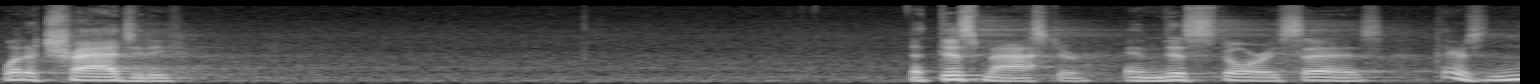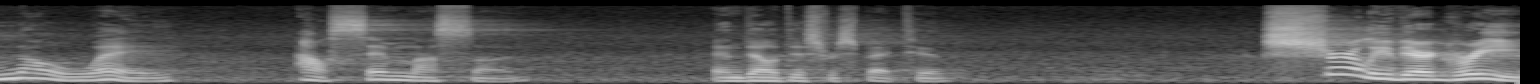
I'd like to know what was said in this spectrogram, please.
What a tragedy that this master in this story says, There's no way I'll send my son and they'll disrespect him. Surely their greed.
